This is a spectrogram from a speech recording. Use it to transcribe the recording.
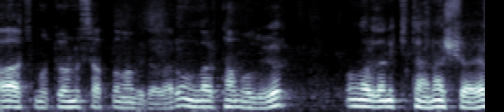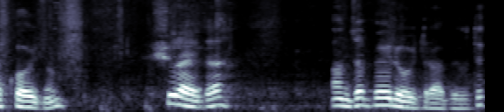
ağaç motorunu saplama vidaları. Onlar tam oluyor. Onlardan iki tane aşağıya koydum. Şurayı da ancak böyle uydurabildik.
